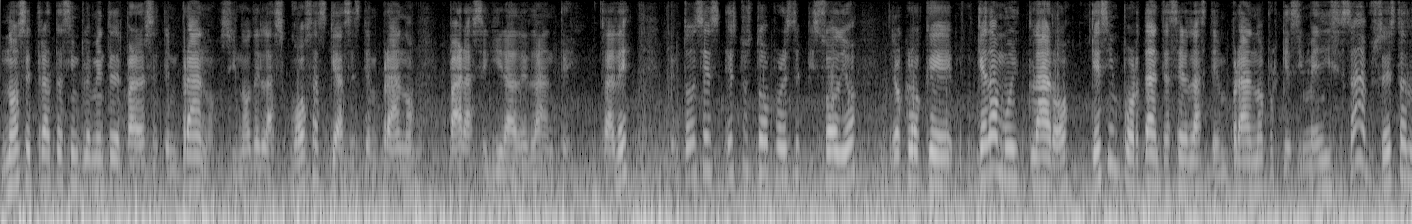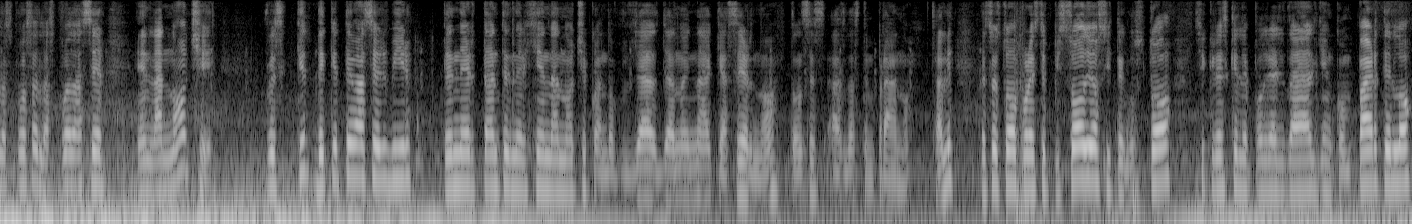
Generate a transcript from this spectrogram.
No se trata simplemente de pararse temprano, las cosas que haces temprano para seguir adelante, ¿sale? Entonces, esto es todo por este episodio. Yo creo que queda muy claro que es importante hacerlas temprano, porque si me dices, ah, pues estas las cosas las puedo hacer en la noche pues ¿de qué te va a servir tener tanta energía en la noche cuando pues, ya, ya no hay nada que hacer, ¿no? Entonces hazlas temprano, ¿sale? Esto es todo por este episodio, si te gustó, si crees que le podría ayudar a alguien, compártelo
